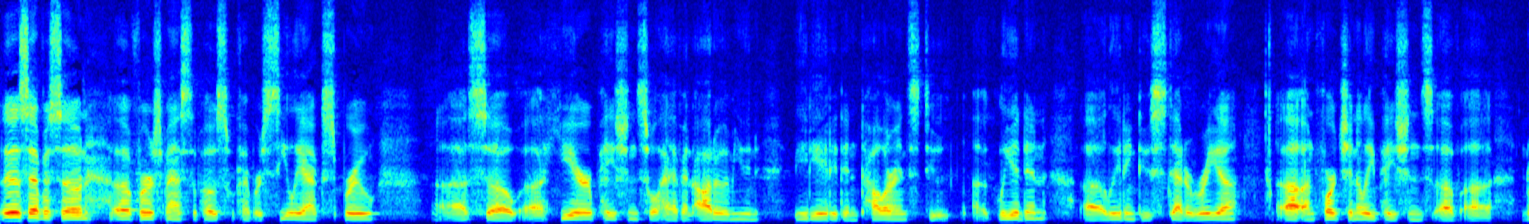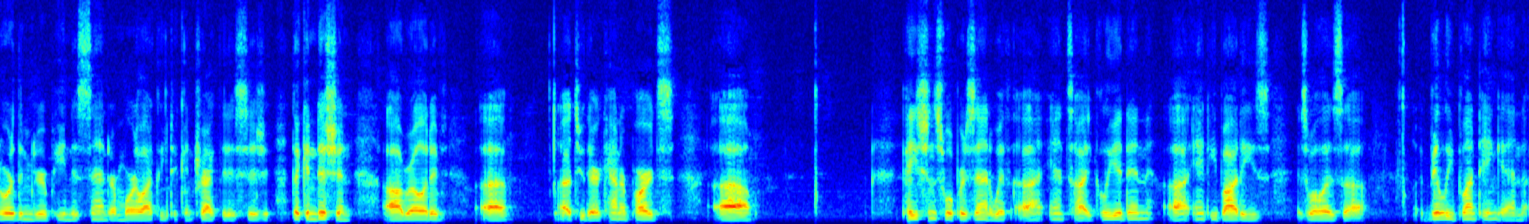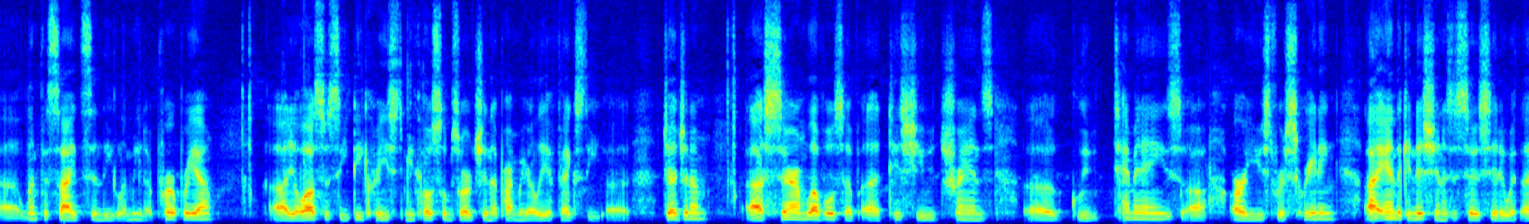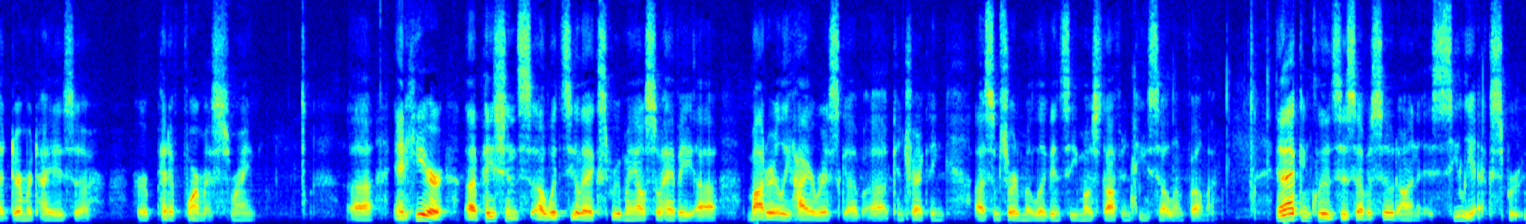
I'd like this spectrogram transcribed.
This episode of First Past the Post will cover celiac sprue. Uh, so, uh, here, patients will have an autoimmune mediated intolerance to uh, gliadin, uh, leading to steatorrhea. Uh, unfortunately, patients of uh, Northern European descent are more likely to contract the, decision, the condition relative to their counterparts. patients will present with anti gliadin antibodies as well as villi blunting and uh, lymphocytes in the lamina propria. Uh, you'll also see decreased mucosal absorption that primarily affects the uh, jejunum. Uh, serum levels of uh, tissue transglutaminase uh, are used for screening, and the condition is associated with dermatitis herpetiformis, right? Uh, and here, uh, patients uh, with celiac sprue may also have a moderately higher risk of contracting some sort of malignancy, most often T cell lymphoma. And that concludes this episode on celiac sprue.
